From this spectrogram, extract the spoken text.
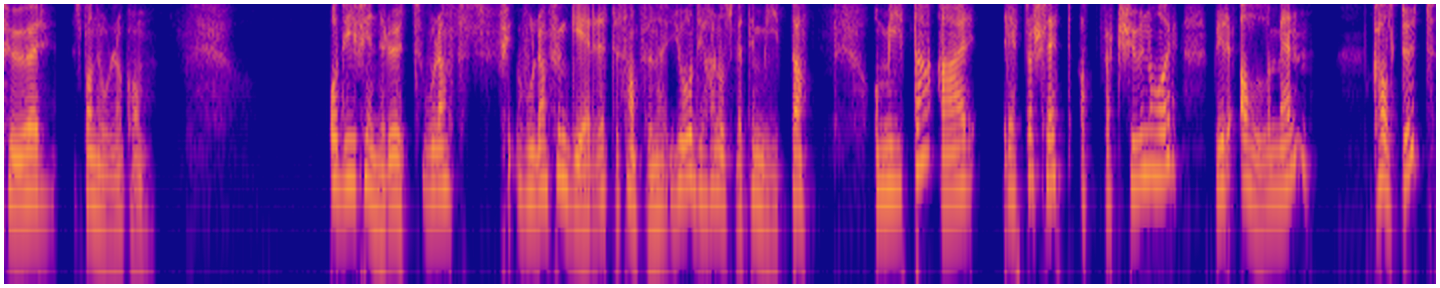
før spanjolene kom. Og de finner ut hvordan, hvordan fungerer dette samfunnet? Jo, de har noe som heter Mita. Og Mita er rett og slett at hvert sjuende år blir alle menn kalt ut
